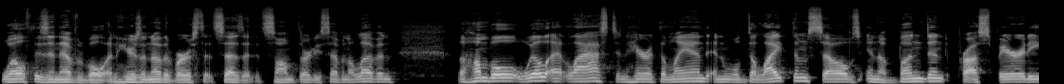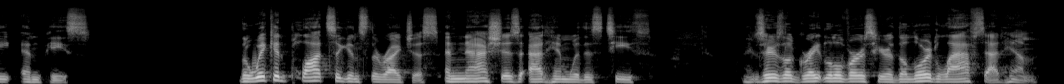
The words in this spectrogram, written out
wealth is inevitable. And here's another verse that says it. It's Psalm 37 11. The humble will at last inherit the land and will delight themselves in abundant prosperity and peace. The wicked plots against the righteous and gnashes at him with his teeth. Here's a great little verse here. The Lord laughs at him,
